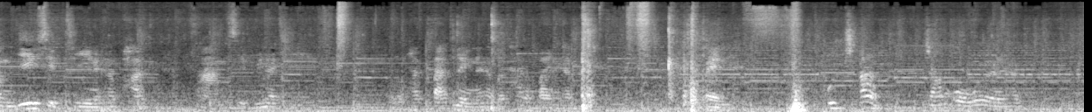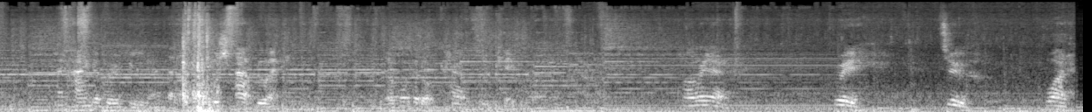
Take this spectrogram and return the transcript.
ทำ20 ทีนะครับ พัก 30 วินาทีเราพักแป๊บหนึ่งนะครับ แล้วท่าต่อไปนะครับ เป็น push up jump over นะครับคล้ายๆกับ burpee นะ แต่เรา push up ด้วย แล้วก็กระโดดข้ามซูเค้กพร้อมไหมยัง three two one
